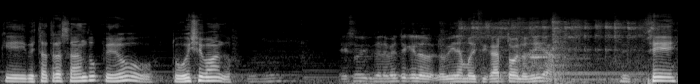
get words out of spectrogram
que me está atrasando, pero lo voy llevando. Eso indudablemente que lo, lo viene a modificar todos los días. Sí,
